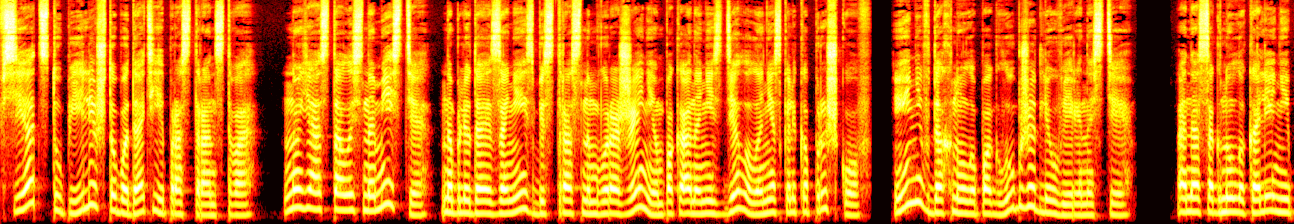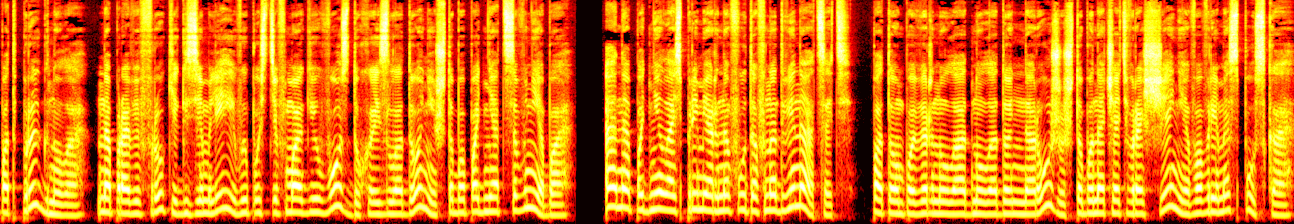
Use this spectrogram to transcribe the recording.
Все отступили, чтобы дать ей пространство. Но я осталась на месте, наблюдая за ней с бесстрастным выражением, пока она не сделала несколько прыжков и не вдохнула поглубже для уверенности. Она согнула колени и подпрыгнула, направив руки к земле и выпустив магию воздуха из ладони, чтобы подняться в небо. Она поднялась примерно футов на 12, потом повернула одну ладонь наружу, чтобы начать вращение во время спуска.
